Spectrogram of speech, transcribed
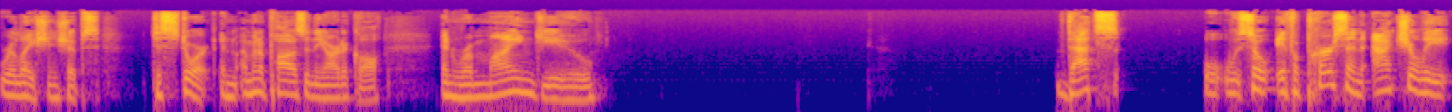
relationships distort. And I'm going to pause in the article and remind you that's so if a person actually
